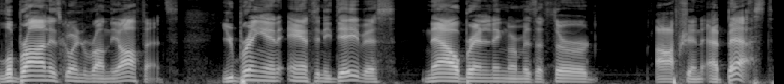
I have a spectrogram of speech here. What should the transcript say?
LeBron is going to run the offense. You bring in Anthony Davis, now Brandon Ingram is a third option at best.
